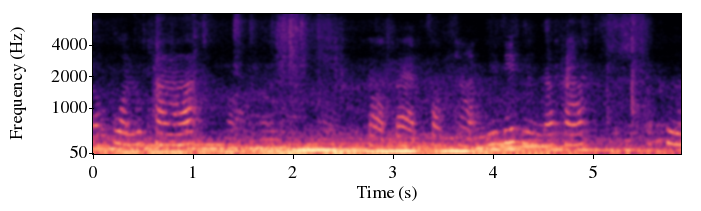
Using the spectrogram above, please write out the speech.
รบกวนลูกค้าตอบแบบสอบถามนิดนิดนึงนะคะ ก็คือ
